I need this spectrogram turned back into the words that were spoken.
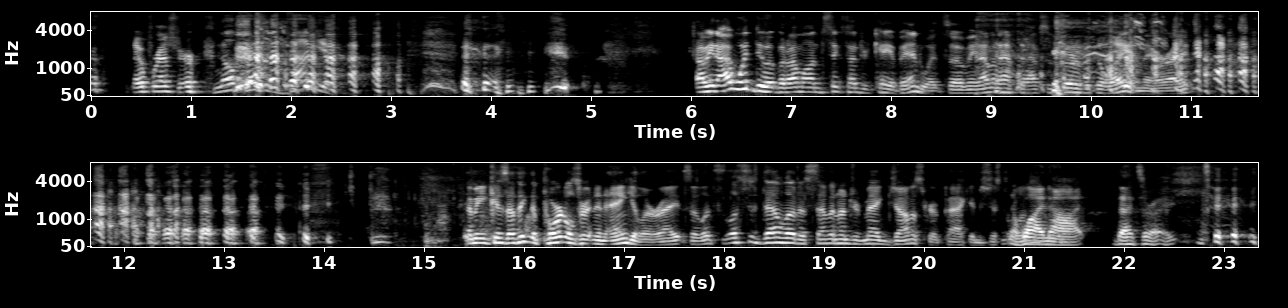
up. no pressure. No pressure. Damn you. I mean, I would do it, but I'm on 600k of bandwidth, so I mean, I'm gonna have to have some sort of a delay in there, right? I mean, because I think the portal's written in Angular, right? So let's let's just download a 700 meg JavaScript package. Just to Why the not? That's right.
